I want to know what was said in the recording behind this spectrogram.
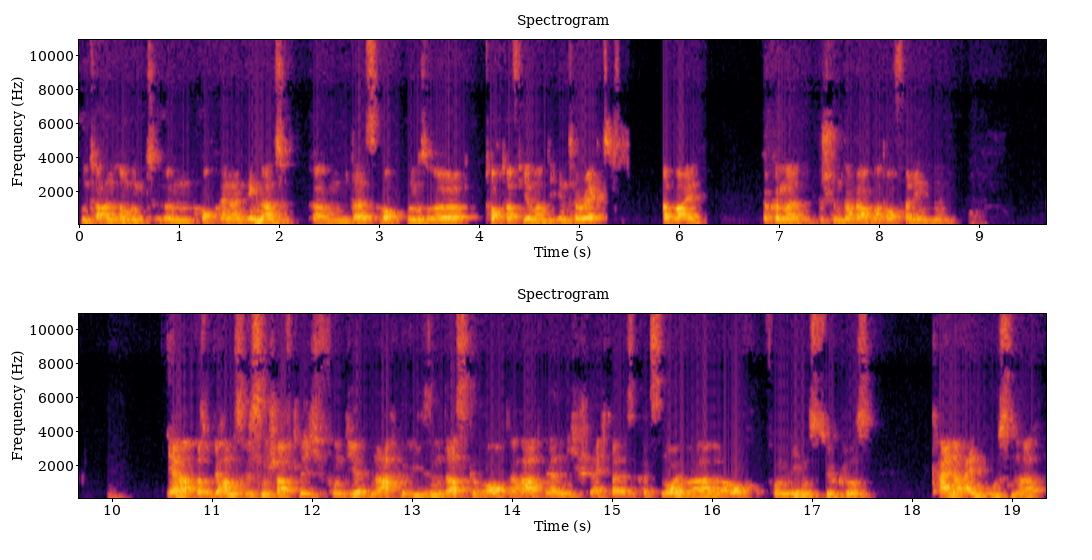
unter anderem und ähm, auch einer in England. Ähm, da ist auch unsere Tochterfirma, die Interact, dabei. Da können wir bestimmt nachher auch mal drauf verlinken. Ja, also wir haben es wissenschaftlich fundiert nachgewiesen, dass gebrauchte Hardware nicht schlechter ist als Neuware, auch vom Lebenszyklus keine Einbußen hat.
